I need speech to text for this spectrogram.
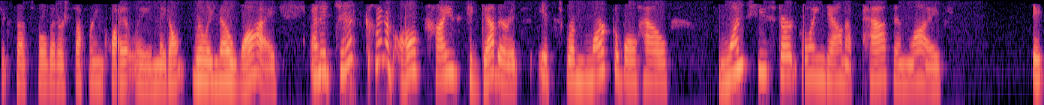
successful that are suffering quietly and they don't really know why. And it just kind of all ties together. It's it's remarkable how once you start going down a path in life, it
